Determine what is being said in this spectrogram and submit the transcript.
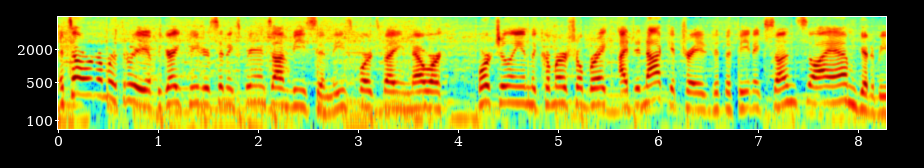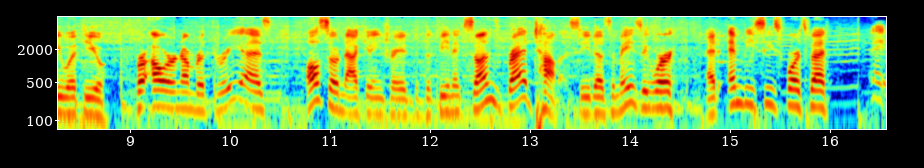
It's hour number three of the Greg Peterson Experience on VSIN, the Sports Betting Network. Fortunately, in the commercial break, I did not get traded to the Phoenix Suns, so I am going to be with you for hour number three. As also not getting traded to the Phoenix Suns, Brad Thomas. He does amazing work at NBC Sports Bet. Hey,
